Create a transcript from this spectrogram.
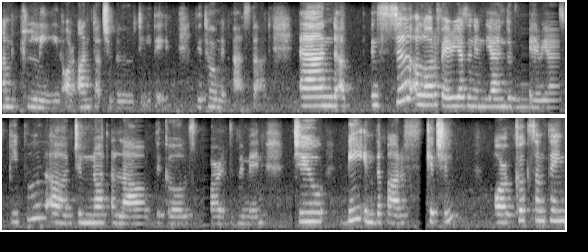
unclean or untouchability. They, they term it as that. And uh, in still a lot of areas in India, in the rural areas, people uh, do not allow the girls or the women to be in the part of kitchen or cook something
